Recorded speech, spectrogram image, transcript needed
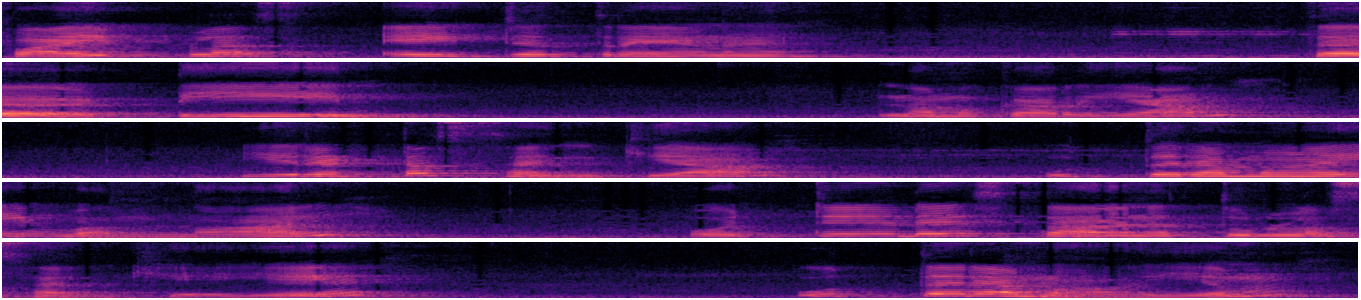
five plus eight എത്രയാണ്? തേർട്ടീൻ നമുക്കറിയാം ഇരട്ട സംഖ്യ ഉത്തരമായി വന്നാൽ ഒറ്റയുടെ സ്ഥാനത്തുള്ള സംഖ്യയെ ഉത്തരമായും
